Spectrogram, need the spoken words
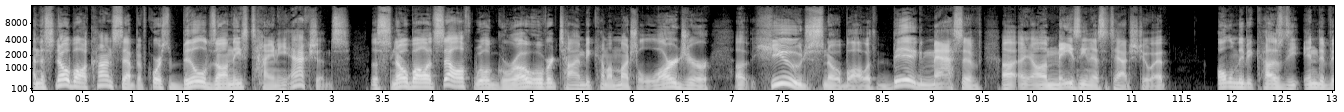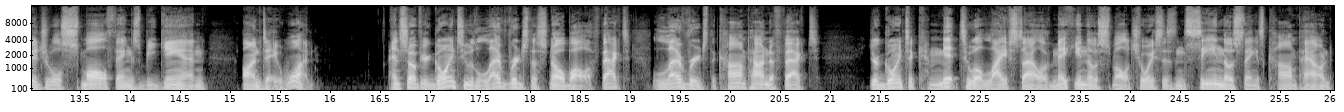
And the snowball concept, of course, builds on these tiny actions. The snowball itself will grow over time, become a much larger, uh, huge snowball with big, massive uh, amazingness attached to it, only because the individual small things began on day one. And so, if you're going to leverage the snowball effect, leverage the compound effect, you're going to commit to a lifestyle of making those small choices and seeing those things compound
